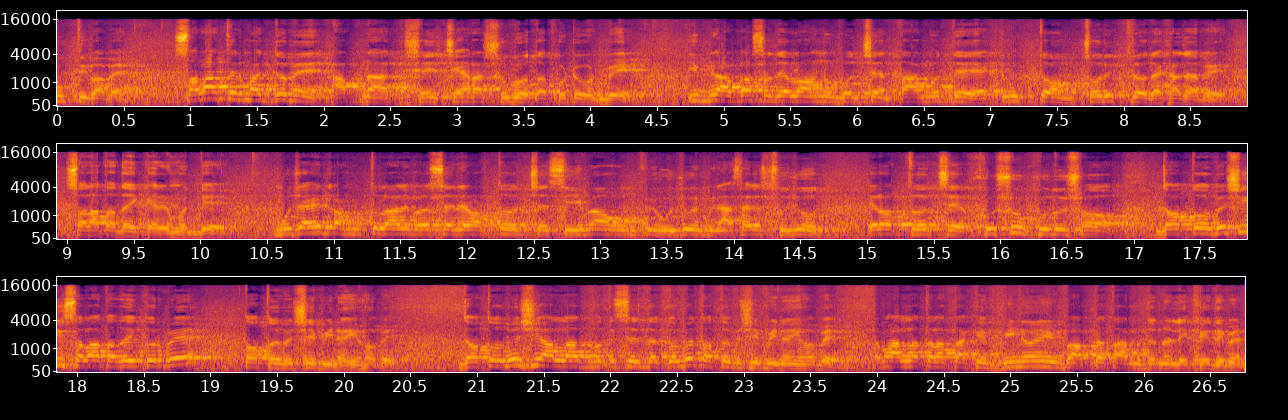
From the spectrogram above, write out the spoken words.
মুক্তি পাবেন। সালাতের মাধ্যমে আপনার সেই চেহারা শুভ্রতা ফুটে উঠবে। ইবরা আব্বাস রাদিয়াল্লাহু বলছেন, তার মধ্যে একটি উত্তম চরিত্র দেখা যাবে সলাত আদায়কারীর মধ্যে। মুজাহিদ রহমতুল্লাহ আলী বলেছেন, এর অর্থ হচ্ছে সীমা উমফি উজু মিন সুজুদ। এর অর্থ হচ্ছে খুশু খুদু সহ যত বেশি সলাত আদায় করবে, তত বেশি বিনয়ী হবে। যত বেশি আল্লাহ প্রতি চেষ্টা করবে, তত বেশি বিনয়ী হবে। এবং আল্লাহ তালা তাকে বিনয়ী বাপটা তার জন্য লিখে দিবেন।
